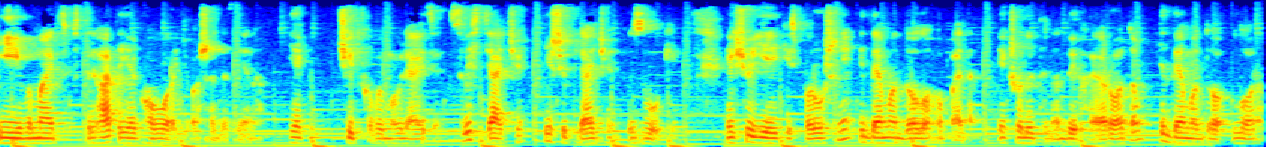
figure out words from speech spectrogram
І ви маєте спостерігати, як говорить ваша дитина, як чітко вимовляються свистячі і шиплячі звуки. Якщо є якісь порушення, йдемо до логопеда. Якщо дитина дихає ротом, йдемо до лора.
